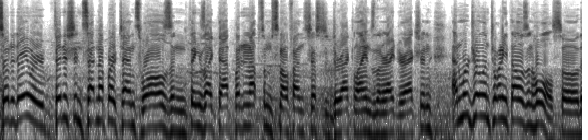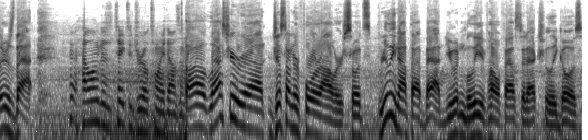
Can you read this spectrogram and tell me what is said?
So today we're finishing setting up our tents, walls, and things like that, putting up some snow fence just to direct lines in the right direction, and we're drilling 20,000 holes, so there's that. How long does it take to drill 20,000? Uh, last year we were at just under four hours, so it's really not that bad. You wouldn't believe how fast it actually goes.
